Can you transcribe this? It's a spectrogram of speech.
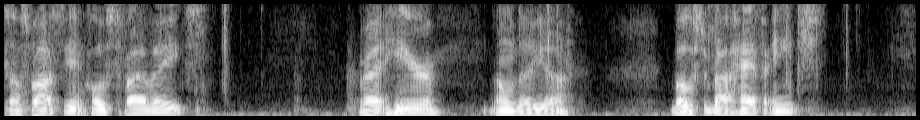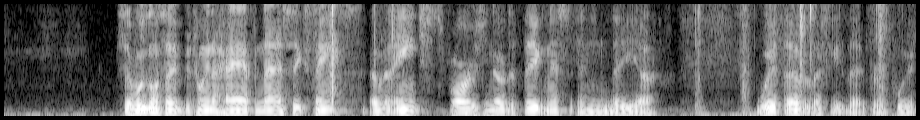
some spots getting close to 5 eighths. Right here on the uh, bolster about half an inch. So we're going to say between a half and 9 sixteenths of an inch as far as, you know, the thickness and the uh, width of it. Let's get that real quick.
